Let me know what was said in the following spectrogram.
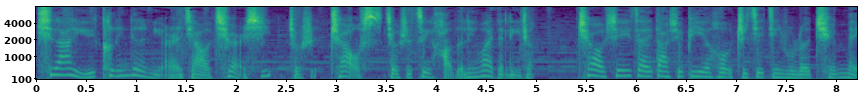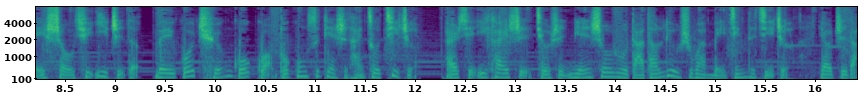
希拉里与克林顿的女儿叫切尔西，就是 Charles，就是最好的另外的例证。切尔西在大学毕业后，直接进入了全美首屈一指的美国全国广播公司电视台做记者，而且一开始就是年收入达到六十万美金的记者。要知道，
